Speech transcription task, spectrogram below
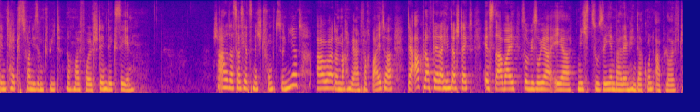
den Text von diesem Tweet nochmal vollständig sehen. Schade, dass das jetzt nicht funktioniert, aber dann machen wir einfach weiter. Der Ablauf, der dahinter steckt, ist dabei sowieso ja eher nicht zu sehen, weil er im Hintergrund abläuft.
